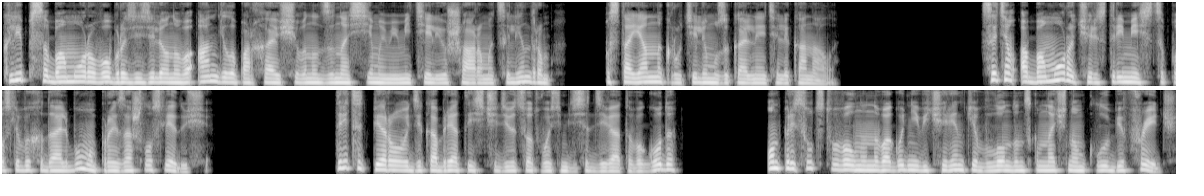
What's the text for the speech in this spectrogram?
Клип с Абаморо в образе зеленого ангела, порхающего над заносимыми метелью шаром и цилиндром, постоянно крутили музыкальные телеканалы. С этим Абаморо через три месяца после выхода альбома произошло следующее. 31 декабря 1989 года он присутствовал на новогодней вечеринке в лондонском ночном клубе «Фридж».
